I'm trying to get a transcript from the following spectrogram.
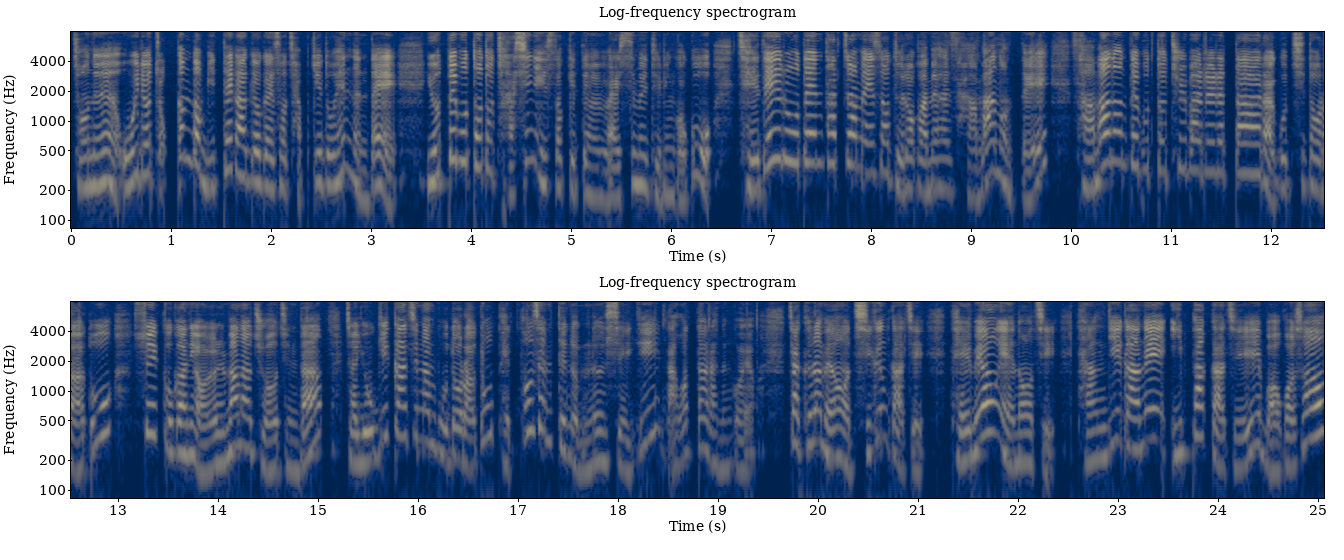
저는 오히려 조금 더 밑에 가격에서 잡기도 했는데 이때부터도 자신이 있었기 때문에 말씀을 드린 거고 제대로 된 타점에서 들어가면 한 4만 원대, 4만 원대부터 출발을 했다라고 치더라도 수익 구간이 얼마나 주어진다? 자, 여기까지만 보더라도 100% 넘는 수익이 나왔다라는 거예요. 자, 그러면 지금까지 대명 에너지 단기간에 2파까지 먹어서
